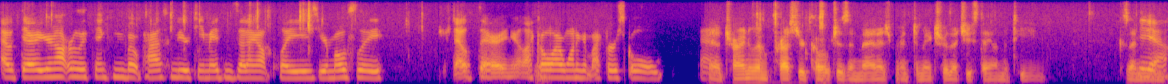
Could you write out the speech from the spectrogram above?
out there, you're not really thinking about passing to your teammates and setting up plays. You're mostly just out there and you're like, oh, I want to get my first goal. Yeah, trying to impress your coaches and management to make sure that you stay on the team. Because I mean, Yeah.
